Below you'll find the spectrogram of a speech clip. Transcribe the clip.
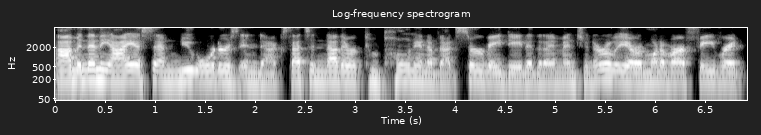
Um, and then the ISM New Orders Index, that's another component of that survey data that I mentioned earlier. And one of our favorite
